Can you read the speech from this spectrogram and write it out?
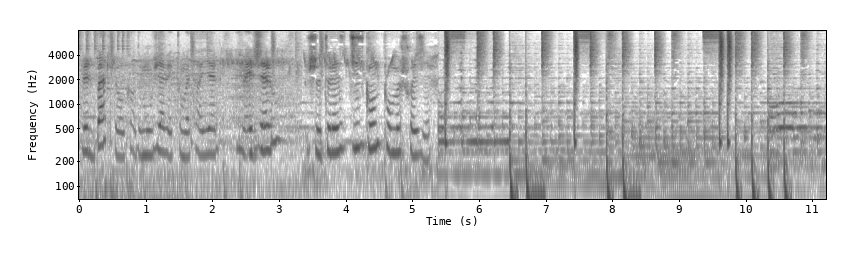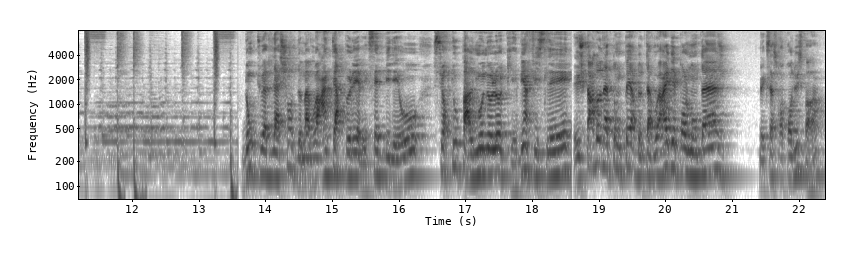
je vais le battre le record de mon vieux avec ton matériel. Il va être jaloux. Je te laisse 10 secondes pour me choisir. Donc tu as de la chance de m'avoir interpellé avec cette vidéo, surtout par le monologue qui est bien ficelé, et je pardonne à ton père de t'avoir aidé pour le montage, mais que ça se reproduise pas. Hein.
